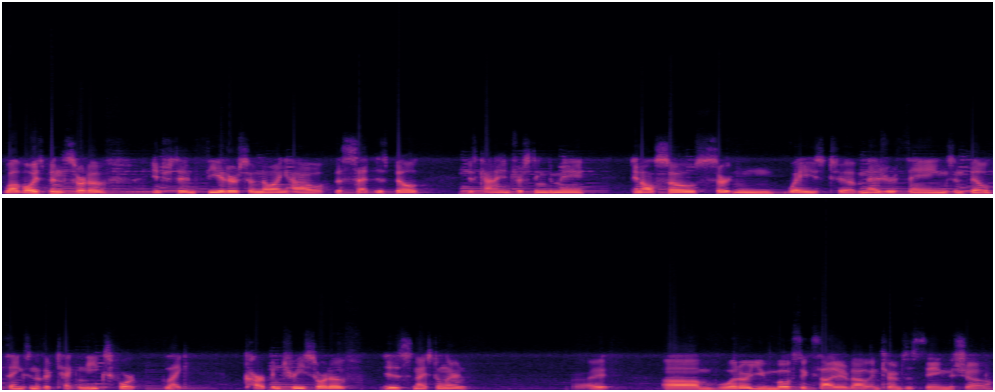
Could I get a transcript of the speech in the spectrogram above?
Well, I've always been sort of interested in theater, so knowing how the set is built is kind of interesting to me. And also certain ways to measure things and build things and other techniques for like carpentry sort of is nice to learn. Right. Um, what are you most excited about in terms of seeing the show?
